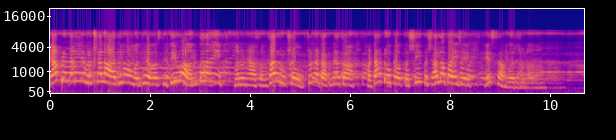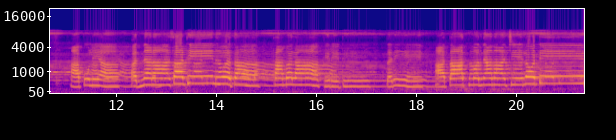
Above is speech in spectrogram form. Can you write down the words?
याप्रमाणे वृक्षाला आधी व मध्य स्थिती व अंत नाही म्हणून ह्या संसार वृक्ष उपटून टाकण्याचा खटाटोप कशी कशाला पाहिजे हे सांग अर्जुन. आपुलिया अज्ञानासाठी नव्हता थांबला किरीटी. तरी आता आत्मज्ञानाची लोटी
